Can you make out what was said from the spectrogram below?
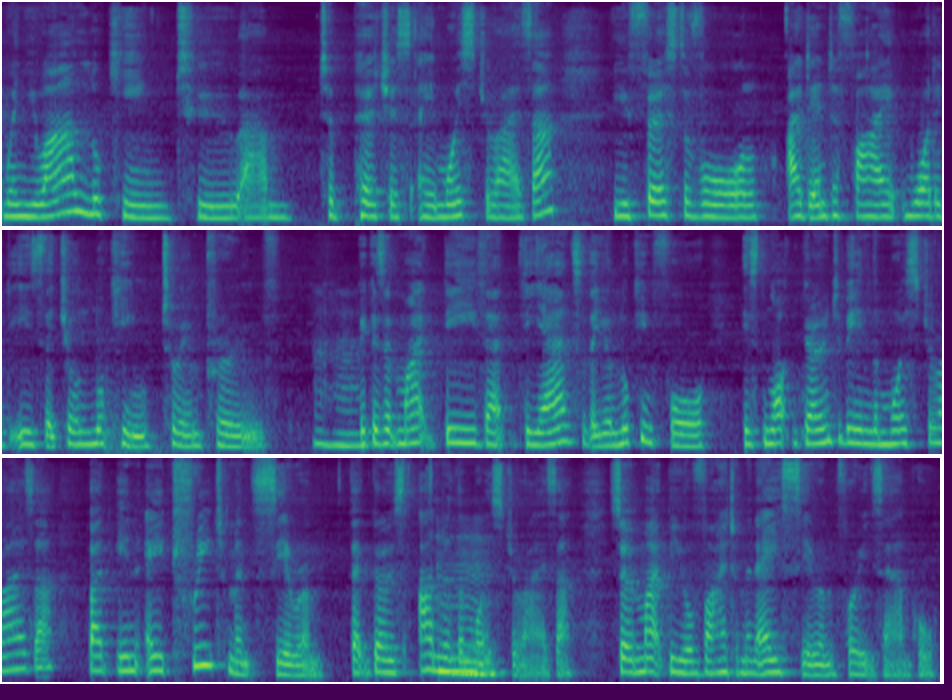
when you are looking to, um, to purchase a moisturizer, you first of all identify what it is that you're looking to improve. Mm-hmm. Because it might be that the answer that you're looking for is not going to be in the moisturizer, but in a treatment serum that goes under mm. the moisturizer. So it might be your vitamin A serum, for example,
